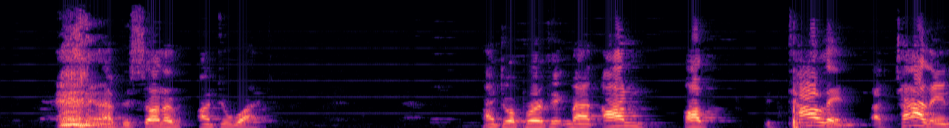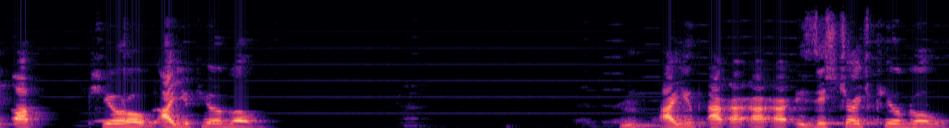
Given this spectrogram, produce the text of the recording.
of the Son of unto what? Unto a perfect man. On of the talent, a talent of pure gold. Are you pure gold? Hmm? Are you? Are, are, are, is this church pure gold?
